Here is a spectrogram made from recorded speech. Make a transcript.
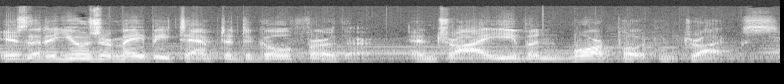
is that a user may be tempted to go further and try even more potent drugs.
